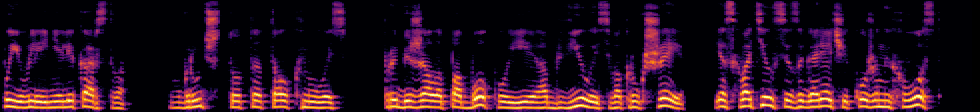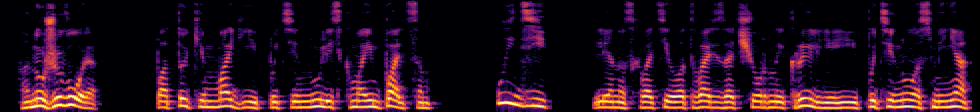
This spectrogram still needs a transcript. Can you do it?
появления лекарства. В грудь что-то толкнулось, пробежало по боку и обвилось вокруг шеи. Я схватился за горячий кожаный хвост. Оно живое! Потоки магии потянулись к моим пальцам. «Уйди!» Лена схватила тварь за черные крылья и потянула с меня.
